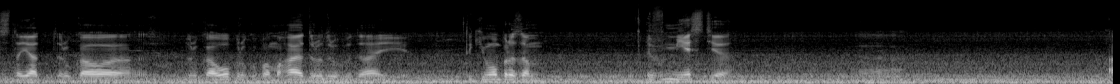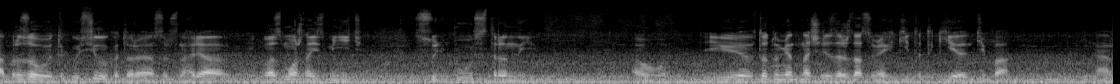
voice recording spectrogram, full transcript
стоят рука, рука об руку, помогают друг другу, да, и таким образом вместе э, образовывают такую силу, которая, собственно говоря, возможно изменить судьбу страны. Вот. И в тот момент начали зарождаться у меня какие-то такие, типа, э,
